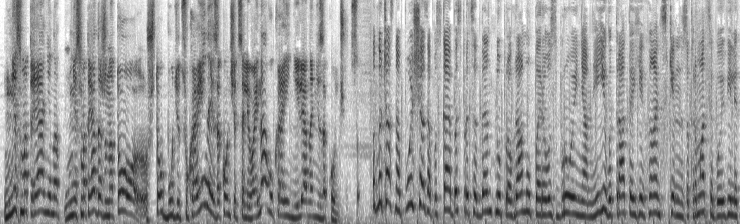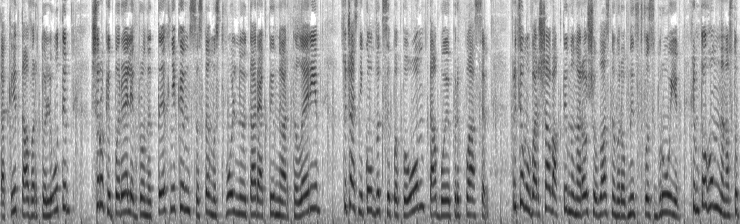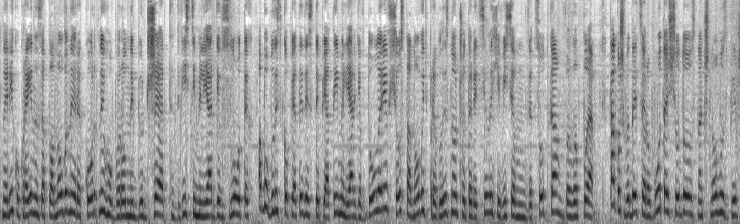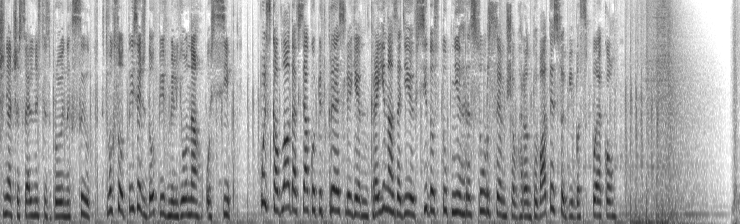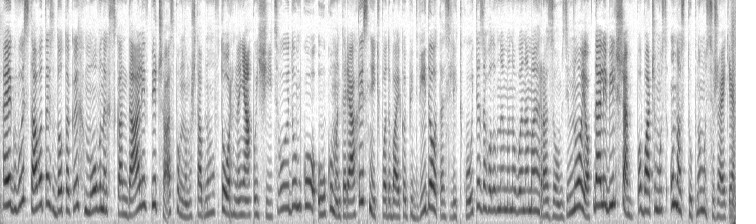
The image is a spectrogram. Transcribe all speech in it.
несмотря, ни на, несмотря даже на то, что будет с Украиной, закончится ли война в Украине или она не закончится. Одночасно Польща запускає безпрецедентну програму переозброєння. Її витрати гігантські. Зокрема, це бойові літаки та вертольоти, широкий перелік бронетехніки, системи ствольної та реактивної артилерії, сучасні комплекси ППО та боєприпаси. При цьому Варшава активно нарощує власне виробництво зброї. Крім того, на наступний рік України запланований рекордний оборонний бюджет 200 мільярдів злотих або близько 55 мільярдів доларів, що становить приблизно 4,8% ВВП. Також ведеться робота щодо значного збільшення чисельності збройних сил з 200 тисяч до півмільйона осіб. Польська влада всяко підкреслює, країна задіює всі доступні ресурси, щоб гарантувати собі безпеку. А як ви ставитесь до таких мовних скандалів під час повномасштабного вторгнення? Пишіть свою думку у коментарях. Тисніть вподобайку під відео та слідкуйте за головними новинами разом зі мною. Далі більше побачимось у наступному сюжеті.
